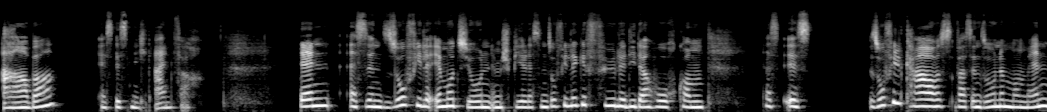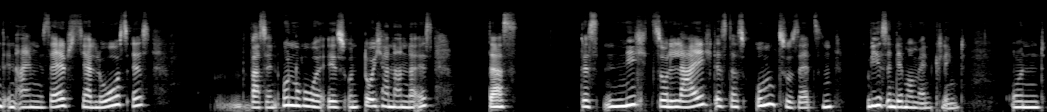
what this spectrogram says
Aber es ist nicht einfach. Denn es sind so viele Emotionen im Spiel, es sind so viele Gefühle, die da hochkommen das ist so viel Chaos, was in so einem Moment in einem selbst ja los ist, was in Unruhe ist und durcheinander ist, dass das nicht so leicht ist, das umzusetzen, wie es in dem Moment klingt. Und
